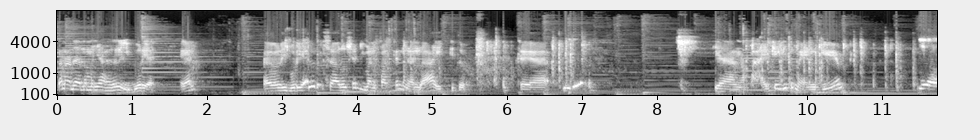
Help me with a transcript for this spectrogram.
kan ada namanya hari libur ya ya kan? Hari libur itu seharusnya dimanfaatkan dengan baik gitu. Kayak ya ngapain kayak gitu main game ya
